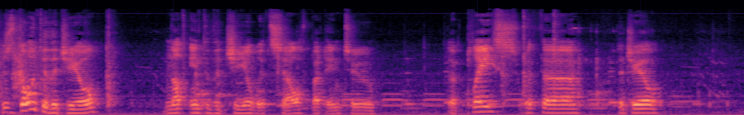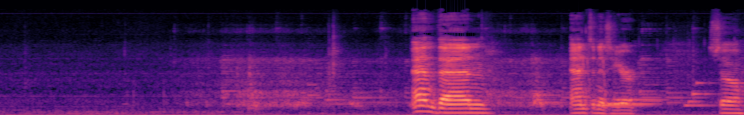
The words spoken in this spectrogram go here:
Just go into the jail, not into the jail itself, but into the place with the, the jail. And then Anton is here. So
